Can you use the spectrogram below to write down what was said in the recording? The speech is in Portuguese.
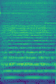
Música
